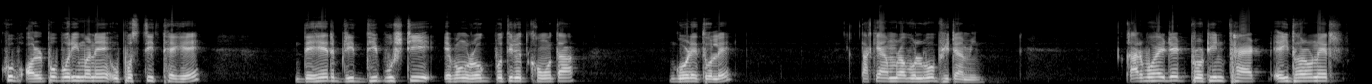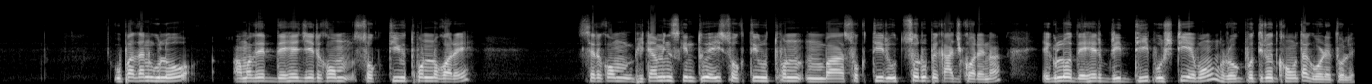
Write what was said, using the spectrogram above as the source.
খুব অল্প পরিমাণে উপস্থিত থেকে দেহের বৃদ্ধি, পুষ্টি এবং রোগ প্রতিরোধ ক্ষমতা গড়ে তোলে। তাকে আমরা বলব ভিটামিন। কার্বোহাইড্রেট, প্রোটিন, ফ্যাট এই ধরনের উপাদানগুলো আমাদের দেহে যেরকম শক্তি উৎপন্ন করে সেরকম ভিটামিনস কিন্তু এই শক্তির উৎপন্ন বা শক্তির উৎসরূপে কাজ করে না। এগুলো দেহের বৃদ্ধি, পুষ্টি এবং রোগ প্রতিরোধ ক্ষমতা গড়ে তোলে।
